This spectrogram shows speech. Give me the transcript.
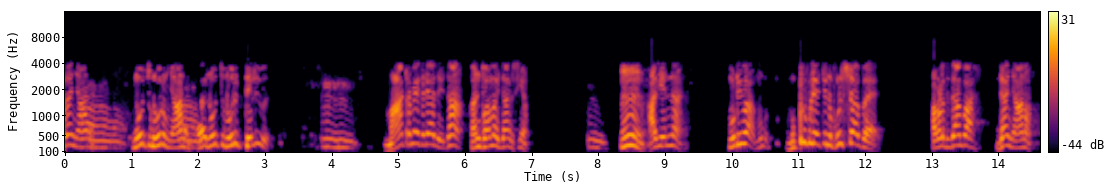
அதான் ஞானம். நூத்துக்கு நூறு ஞானம். அதாவது நூத்துக்கு நூறு தெளிவு. மாற்றமே கிடையாது. இதான். கன்ஃபார்மா இதான் விஷயம். ம். அது என்ன? முடிவா? மு- முற்றுப்புள்ளி வச்சு ஃபுல் ஸ்டாப் அவ்வளவுதான்ப்பா இதான் ஞானம்.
